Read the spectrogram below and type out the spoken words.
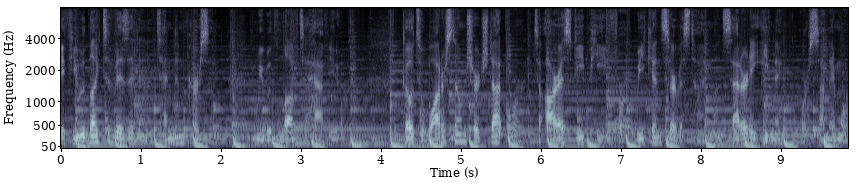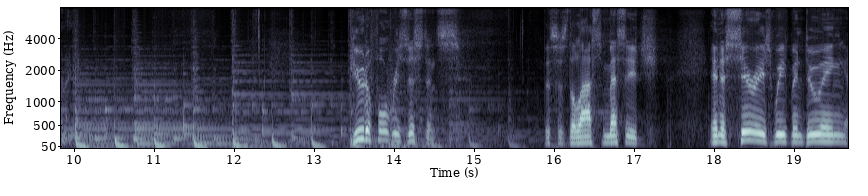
If you would like to visit and attend in person, we would love to have you. Go to waterstonechurch.org to RSVP for a weekend service time on Saturday evening or Sunday morning. Beautiful resistance. This is the last message in a series we've been doing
